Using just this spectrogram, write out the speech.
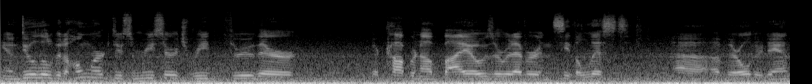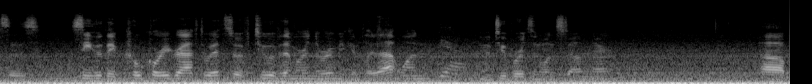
you know, do a little bit of homework, do some research, read through their their CopperKnob bios or whatever, and see the list uh, of their older dances. See who they've co-choreographed with. So if two of them are in the room, you can play that one. Yeah. You know, two birds in one stone there. Um,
